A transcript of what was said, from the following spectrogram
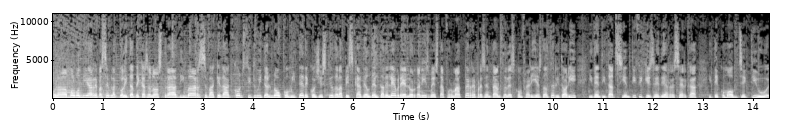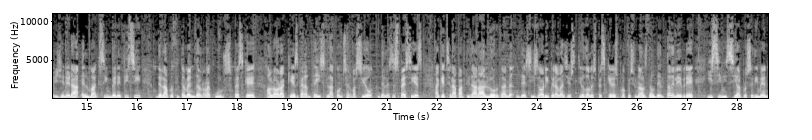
Hola, molt bon dia. Repassem l'actualitat de casa nostra. Dimarts va quedar constituït el nou comitè de cogestió de la pesca del Delta de l'Ebre. L'organisme està format per representants de les confraries del territori i d'entitats científiques i de recerca i té com a objectiu generar el màxim benefici de l'aprofitament del recurs pesquer alhora que es garanteix la conservació de les espècies. Aquest serà a partir d'ara l'òrgan decisori per a la gestió de les pesqueres professionals del Delta de l'Ebre i s'inicia el procediment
